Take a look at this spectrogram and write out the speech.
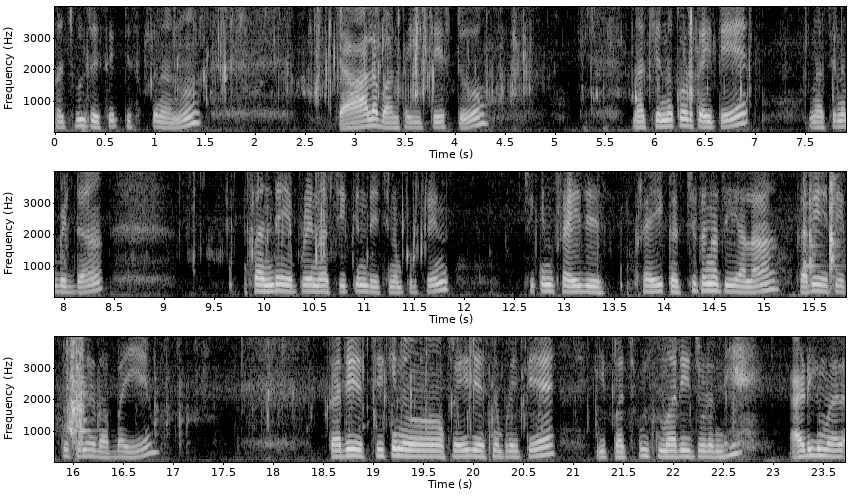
పచ్చిపులు చేసి పిసుకున్నాను పిసుకుతున్నాను. చాలా బాగుంటాయి ఈ టేస్ట్. నా చిన్న కొడుకు అయితే నా చిన్న బిడ్డ సండే ఎప్పుడైనా చికెన్ తెచ్చినప్పుడు ఫ్రెండ్స్ చికెన్ ఫ్రై చేసి ఫ్రై ఖచ్చితంగా చేయాలా? కర్రీ అయితే ఎక్కువ తినడు అబ్బాయి. కర్రీ చికెన్ ఫ్రై చేసినప్పుడు అయితే ఈ పచ్చిపులుసు మరీ చూడండి అడిగి మరి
